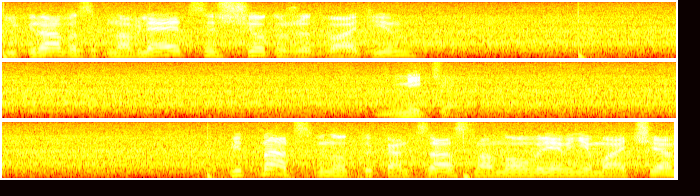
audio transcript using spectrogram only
Игра возобновляется. Счет уже 2-1. Микки. 15 минут до конца основного времени матча.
